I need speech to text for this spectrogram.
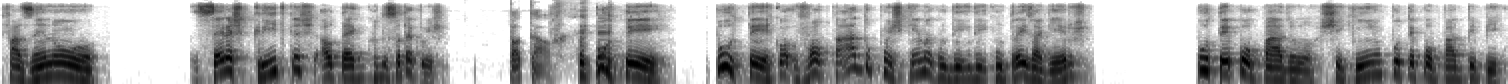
fazendo sérias críticas ao técnico do Santa Cruz. Total. Por ter, por ter voltado com esquema de, de, com três zagueiros, por ter poupado Chiquinho, por ter poupado Pipico.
